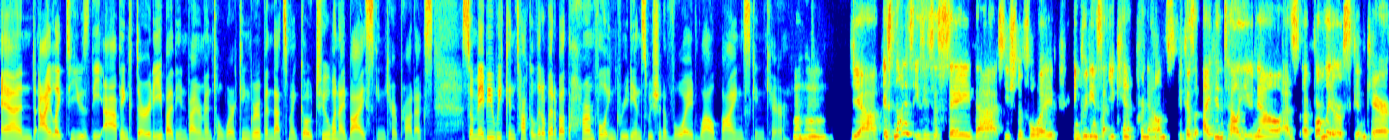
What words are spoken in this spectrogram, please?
And I like to use the app Think Dirty by the Environmental Working Group, and that's my go to when I buy skincare products. So maybe we can talk a little bit about the harmful ingredients we should avoid while buying skincare. Mm-hmm. Yeah, it's not as easy to say that you should avoid ingredients that you can't pronounce because I can tell you now, as a formulator of skincare,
